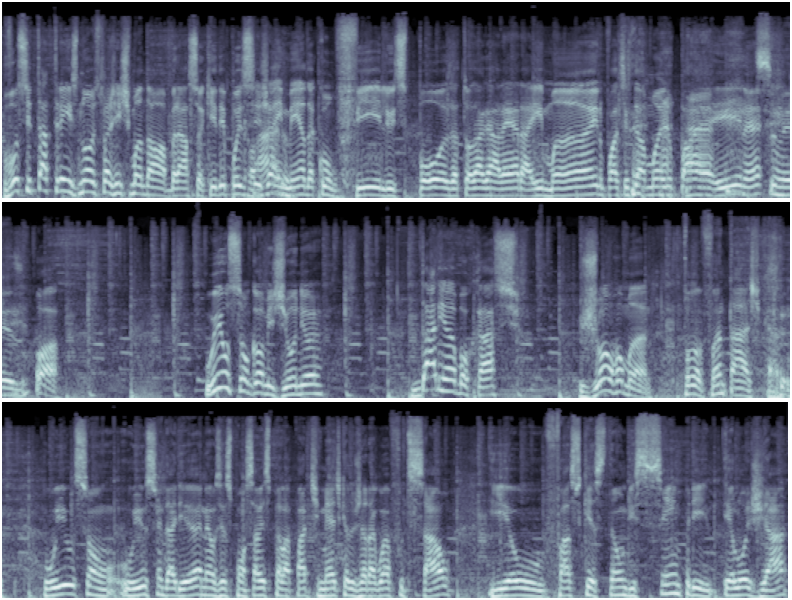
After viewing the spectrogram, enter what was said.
Vou citar três nomes pra gente mandar um abraço aqui. Depois você já Claro. emenda com filho, esposa, toda a galera aí, mãe. Não pode ser da mãe e do pai aí, né? Isso mesmo. Ó. Wilson Gomes Jr., Darian Bocácio, João Romano. Pô, fantástico, cara. O Wilson, o Wilson e Dariana, os responsáveis pela parte médica do Jaraguá Futsal, e eu faço questão de sempre elogiar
